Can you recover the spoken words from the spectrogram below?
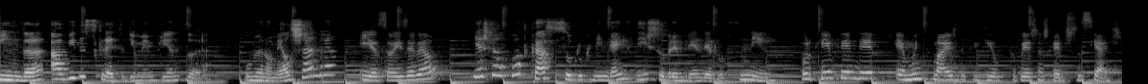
Bem-vinda à vida secreta de uma empreendedora. O meu nome é Alexandra. E eu sou a Isabel. E este é um podcast sobre o que ninguém te diz sobre empreender no feminino. Porque empreender é muito mais do que aquilo que tu vês nas redes sociais.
